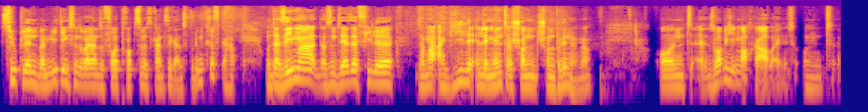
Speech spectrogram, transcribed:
Zyklen bei Meetings und so weiter und so fort trotzdem das Ganze ganz gut im Griff gehabt. Und da sehen wir, da sind sehr, sehr viele, sag mal, agile Elemente schon, schon drinnen. Ne? Und äh, so habe ich eben auch gearbeitet. Und äh,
